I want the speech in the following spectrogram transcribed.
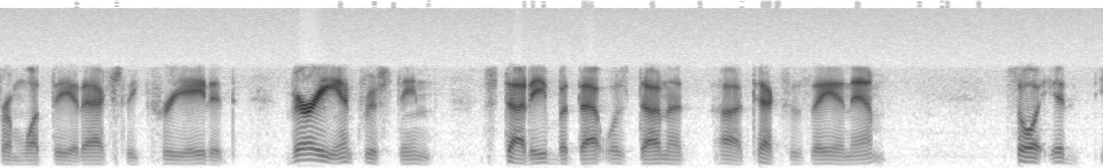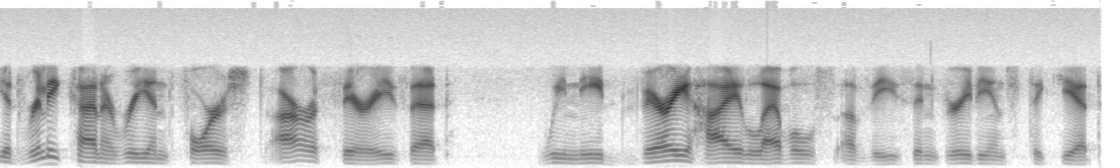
from what they had actually created. Very interesting study, but that was done at uh, Texas A&M. So it it really kind of reinforced our theory that we need very high levels of these ingredients to get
